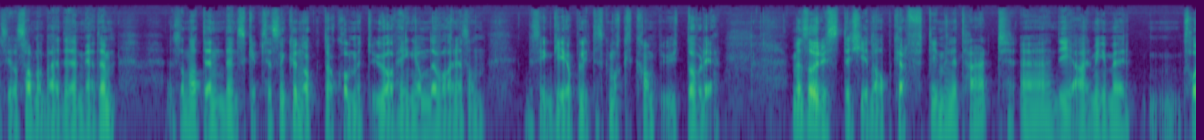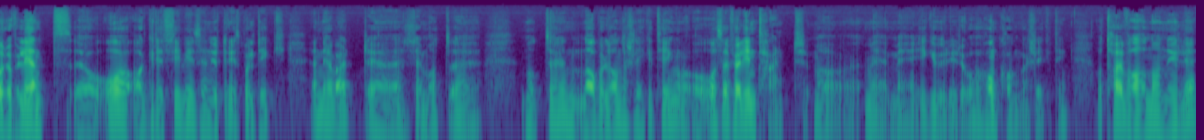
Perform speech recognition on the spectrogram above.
si, å samarbeide med dem. Sånn at den, den, skepsisen kunne nok da kommet uavhengig om det var en sånn si, geopolitisk maktkamp utover det. Men så ruster Kina opp kraftig militært. Eh, de er mye mer foroverlent og aggressive i sin utenrikspolitikk enn de har vært. Eh, Se mot, eh, mot naboland og slike ting. Og, selvfølgelig internt med, med, med igurer og Hongkong og slike ting. Og Taiwan nå nylig,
